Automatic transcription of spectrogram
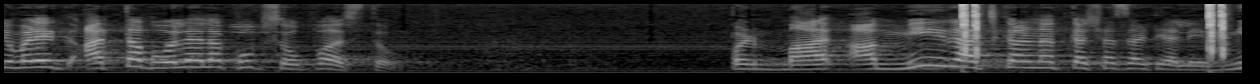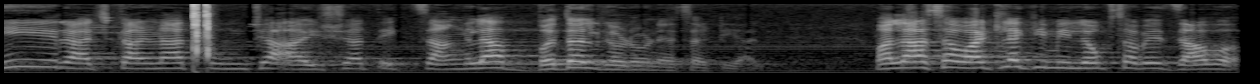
त्यामुळे आता बोलायला खूप सोपं असतं. पण मा मी राजकारणात कशासाठी आले? मी राजकारणात तुमच्या आयुष्यात एक चांगला बदल घडवण्यासाठी आले. मला असं वाटलं की मी लोकसभेत जावं.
